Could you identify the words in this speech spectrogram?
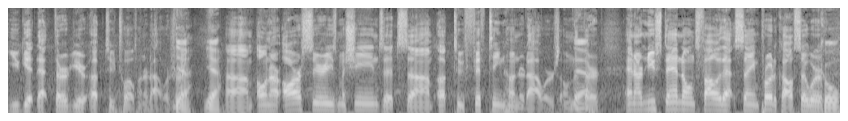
you get that third year up to 1,200 hours. Right? Yeah, yeah. Um, on our R series machines, it's um, up to 1,500 hours on the Yeah. third, and our new stand-ons follow that same protocol. So we're Cool.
